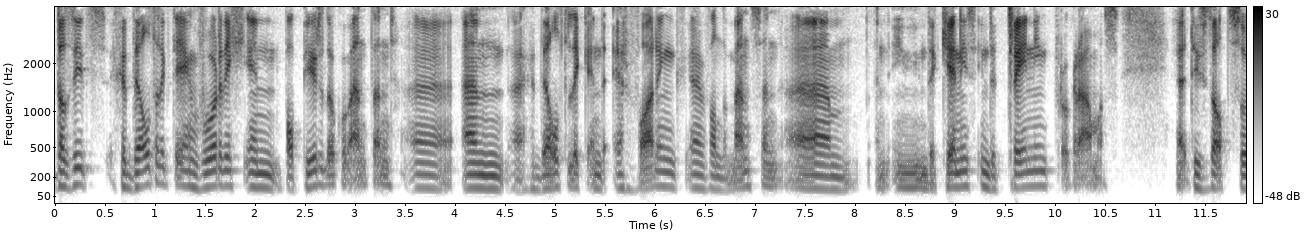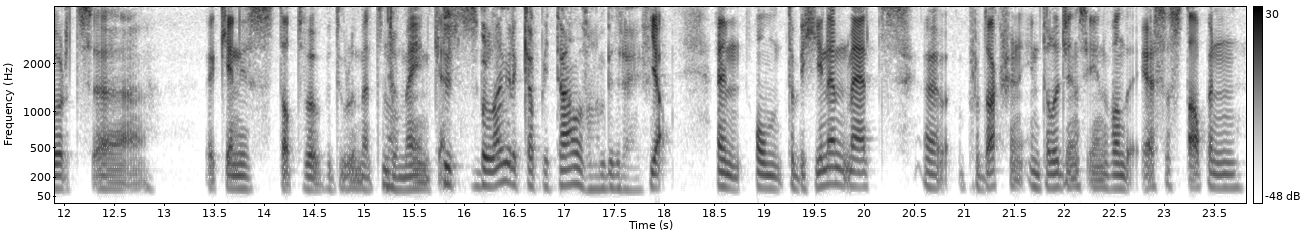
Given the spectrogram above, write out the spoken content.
dat zit gedeeltelijk tegenwoordig in papierdocumenten uh, en uh, gedeeltelijk in de ervaring uh, van de mensen um, en in de kennis, in de trainingprogramma's. het is dat soort kennis dat we bedoelen met ja, domeinkennis. Dus belangrijk kapitaal van een bedrijf. Ja. En om te beginnen met production intelligence, een van de eerste stappen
